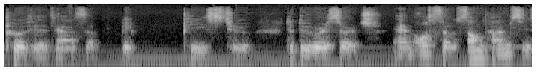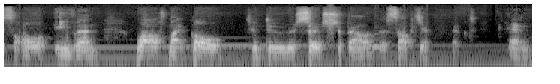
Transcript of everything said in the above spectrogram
put it as a big piece to to do research, and also sometimes it's all even one of my goal to do research about the subject and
